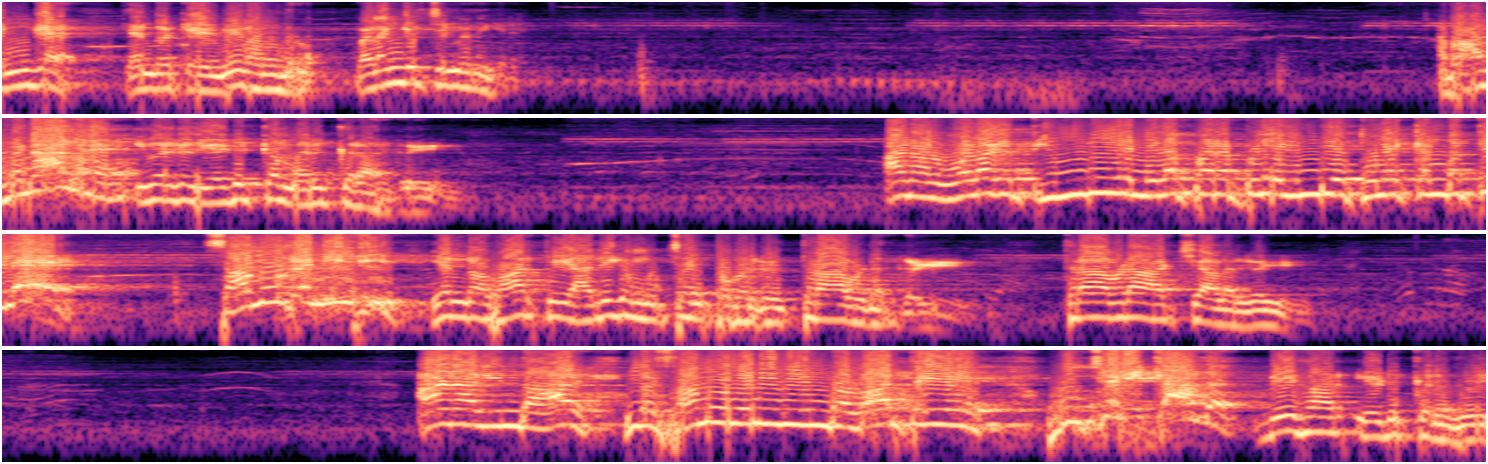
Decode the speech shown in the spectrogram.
எங்க என்ற கேள்வி வந்துடும் விளங்கிருச்சுன்னு நினைக்கிறேன். அப்ப அதனால இவர்கள் எடுக்க மறுக்கிறார்கள். ஆனால் உலகத்து இந்திய நிலப்பரப்பிலே இந்திய துணைக்கண்டத்திலே சமூக நீதி என்ற வார்த்தையை அதிகம் உச்சரிப்பவர்கள் திராவிடர்கள் திராவிட ஆட்சியாளர்கள். ஆனால் இந்த இந்த சமூக நீதி என்ற வார்த்தையை உச்சரிக்காத பீகார் எடுக்கிறது.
